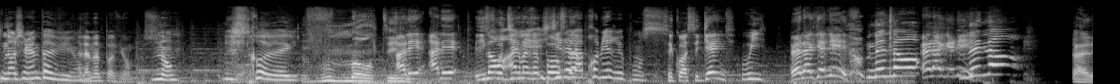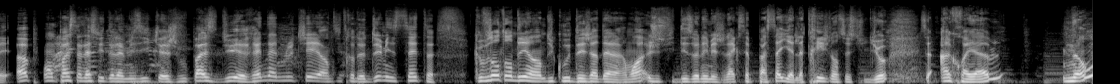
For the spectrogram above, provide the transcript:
Non, j'ai même pas vu. hein. Elle a même pas vu en plus. Non, je suis trop aveugle. Vous mentez. Allez, allez, il non, faut dire allez, la je réponse. dirais là. la première réponse. C'est quoi C'est Genk? Oui. Elle a gagné Mais non Elle a gagné Mais non Allez, hop, on passe à la suite de la musique. Je vous passe du Renan Luce, un titre de 2007 que vous entendez hein, du coup déjà derrière moi. Je suis désolé, mais je n'accepte pas ça. Il y a de la triche dans ce studio. C'est incroyable. Non?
